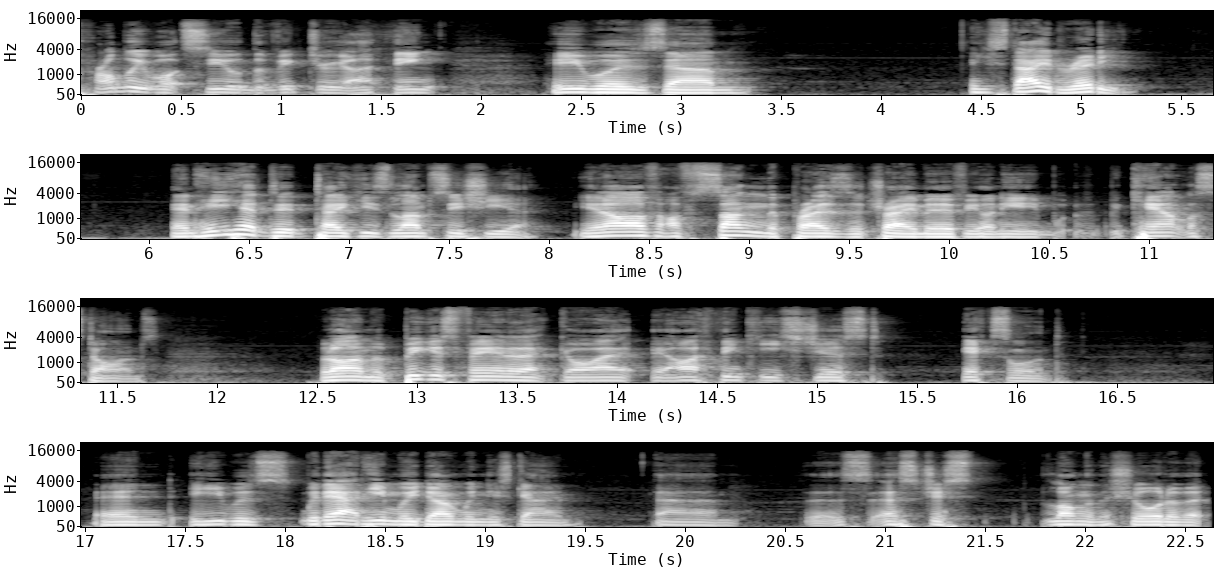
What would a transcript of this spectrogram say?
probably what sealed the victory, I think. he was um, he stayed ready, and he had to take his lumps this year. You know, I've, I've sung the praises of Trey Murphy on here countless times, but I'm the biggest fan of that guy. I think he's just excellent, and he was without him we don't win this game. Um, that's, that's just long and the short of it.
